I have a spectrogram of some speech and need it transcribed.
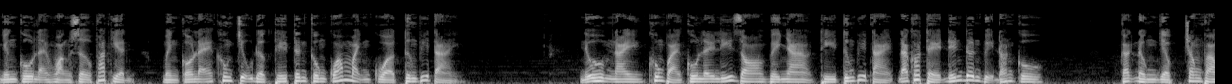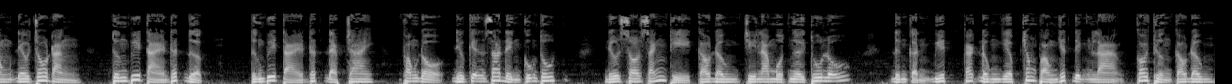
nhưng cô lại hoảng sợ phát hiện Mình có lẽ không chịu được thế tấn công quá mạnh của Tương Vĩ Tài. Nếu hôm nay không phải cô lấy lý do về nhà Thì Tương Vĩ Tài đã có thể đến đơn vị đón cô. Các đồng nghiệp trong phòng đều cho rằng Tương Vĩ Tài rất được Tương Vĩ Tài rất đẹp trai Phong độ, điều kiện gia đình cũng tốt. Nếu so sánh thì Cao Đông chỉ là một người thua lỗ. Đừng cần biết các đồng nghiệp trong phòng nhất định là coi thường Cao Đông.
